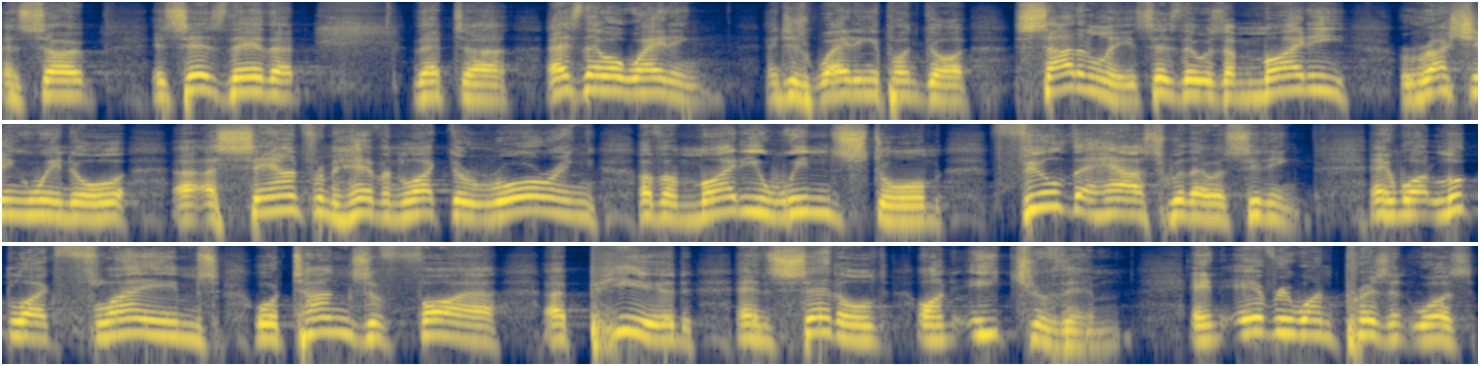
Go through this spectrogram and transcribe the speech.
And so it says there that, that uh, as they were waiting, and just waiting upon God. Suddenly, it says there was a mighty rushing wind or uh, a sound from heaven like the roaring of a mighty windstorm filled the house where they were sitting. And what looked like flames or tongues of fire appeared and settled on each of them. And everyone present was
